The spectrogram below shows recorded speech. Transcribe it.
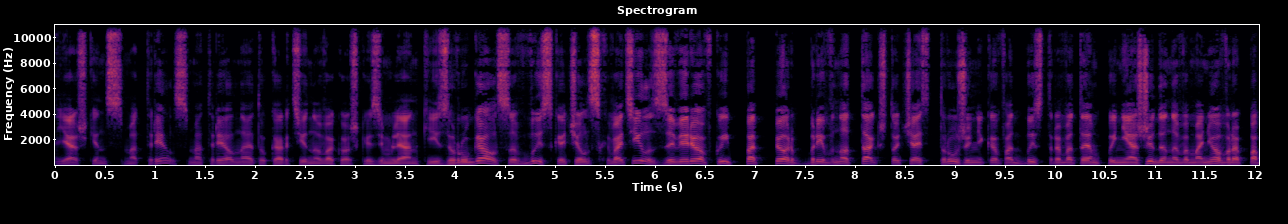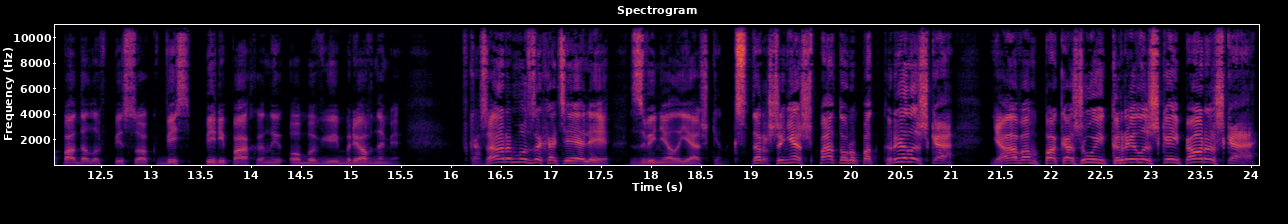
Яшкин смотрел, смотрел на эту картину в окошко землянки, изругался, выскочил, схватил за веревку и попер бревно так, что часть тружеников от быстрого темпа и неожиданного маневра попадала в песок, весь перепаханный обувью и бревнами. «В казарму захотели!» — звенел Яшкин. «К старшине шпатору под крылышко! Я вам покажу и крылышко, и перышко!»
